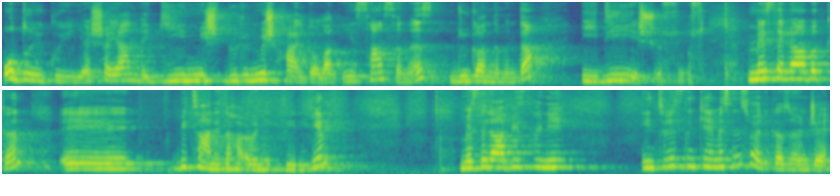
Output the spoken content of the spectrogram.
o duyguyu yaşayan ve giyinmiş, bürünmüş halde olan insansanız duygu anlamında id yaşıyorsunuz. Mesela bakın bir tane daha örnek vereyim. Mesela biz hani interesting kelimesini söyledik az önce.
